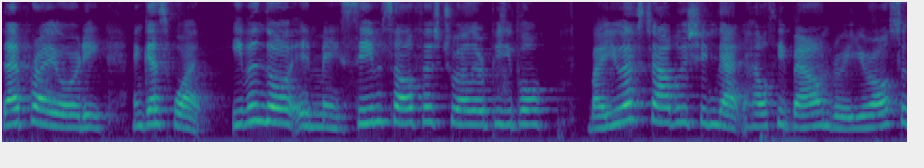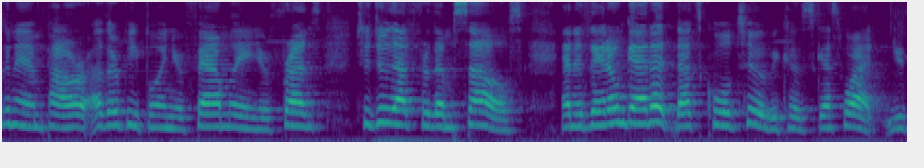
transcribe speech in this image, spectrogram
that priority and guess what even though it may seem selfish to other people by you establishing that healthy boundary, you're also going to empower other people in your family and your friends to do that for themselves. And if they don't get it, that's cool too, because guess what? You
